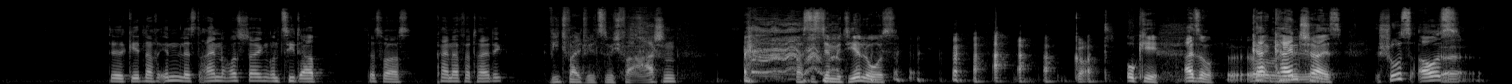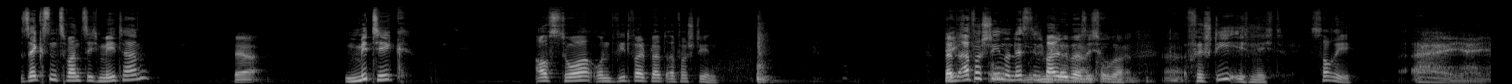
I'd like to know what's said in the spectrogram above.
der geht nach innen, lässt einen aussteigen und zieht ab. Das war's. Keiner verteidigt. Wiedwald, willst du mich verarschen? Was ist denn mit dir los? Gott. Okay, also, ke kein je. Scheiß. Schuss aus 26 Metern, Ja. mittig aufs Tor und Wiedwald bleibt einfach stehen. Bleibt Echt? einfach stehen Oh, und lässt den Ball über sich rüber. Ja. Verstehe ich nicht. Sorry. Ei, ei,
